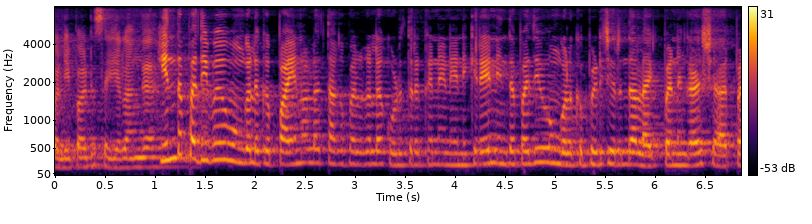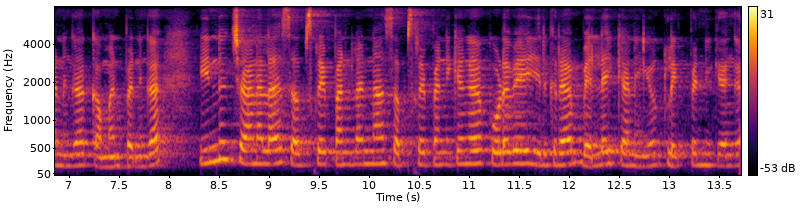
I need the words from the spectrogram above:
வழிபாடு செய்யலாங்க. இந்த பதிவு உங்களுக்கு பயனுள்ள தகவல்களை கொடுத்துருக்குன்னு நினைக்கிறேன். இந்த பதிவு உங்களுக்கு பிடிச்சிருந்தா லைக் பண்ணுங்கள் ஷேர் பண்ணுங்கள் கமெண்ட் பண்ணுங்கள் இன்னும் சேனலை சப்ஸ்கிரைப் பண்ணலன்னா சப்ஸ்கிரைப் பண்ணிக்கோங்க. கூடவே இருக்கிற பெல்லைக்கானையும் கிளிக் பண்ணிக்கோங்க.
